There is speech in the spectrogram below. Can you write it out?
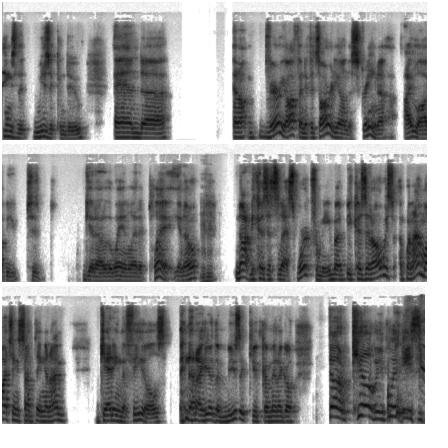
things that music can do. And uh and very often if it's already on the screen, I, I lobby to get out of the way and let it play, you know? Mhm. Not because it's less work for me, but because it always when I'm watching something and I'm getting the feels and then I hear the music cue come in, I go, don't kill me, please.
